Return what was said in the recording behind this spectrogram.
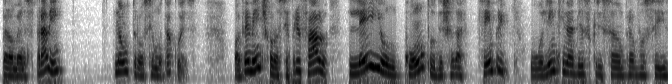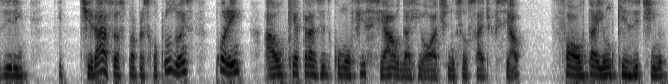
Pelo menos para mim, não trouxe muita coisa. Obviamente, como eu sempre falo, leiam um conto, deixando sempre o link na descrição para vocês irem e tirar suas próprias conclusões, porém, algo que é trazido como oficial da Riot no seu site oficial, falta aí um quesitinho,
